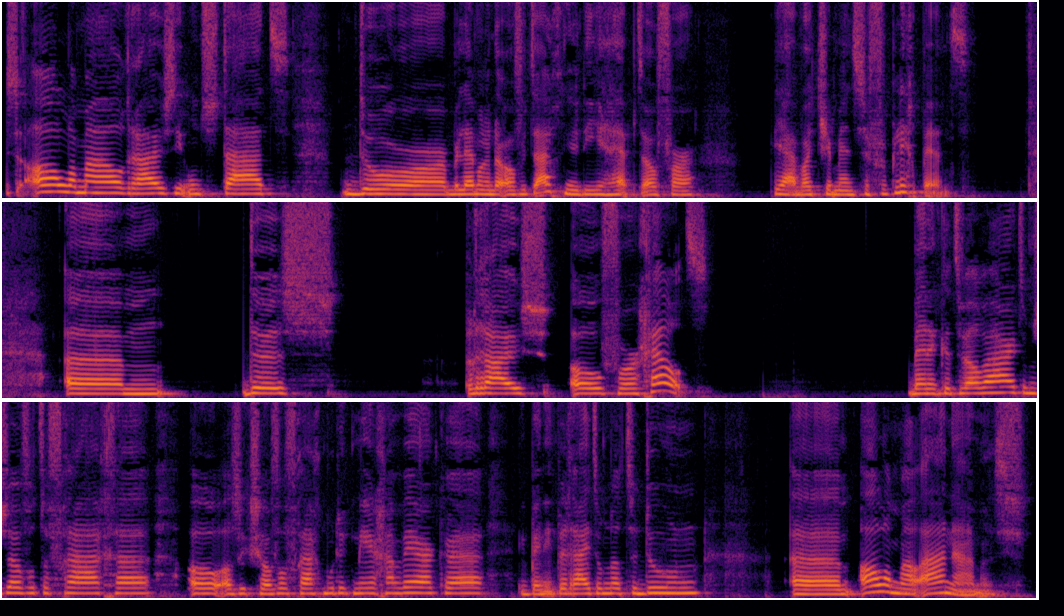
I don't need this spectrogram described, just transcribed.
Het is allemaal ruis die ontstaat door belemmerende overtuigingen die je hebt over ja, wat je mensen verplicht bent. Um, dus ruis over geld. Ben ik het wel waard om zoveel te vragen? Oh, als ik zoveel vraag, moet ik meer gaan werken. Ik ben niet bereid om dat te doen. Um, allemaal aannames.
